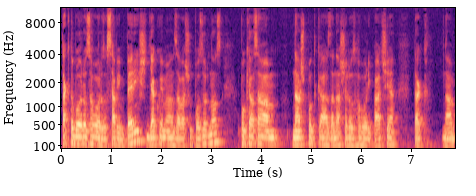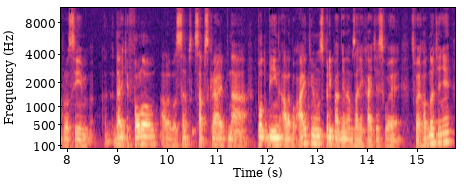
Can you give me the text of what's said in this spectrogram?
Tak to bol rozhovor so Sabim Periš. Ďakujeme vám za vašu pozornosť. Pokiaľ sa vám náš podcast a naše rozhovory páčia, tak nám prosím dajte follow alebo sub- subscribe na Podbean alebo iTunes, prípadne nám zanechajte svoje, svoje hodnotenie.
